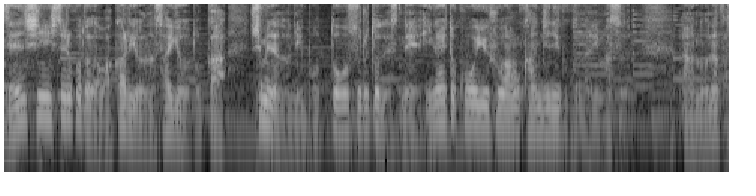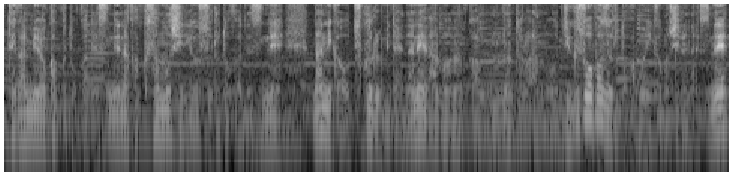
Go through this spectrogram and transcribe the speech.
前進していることが分かるような作業とか趣味などに没頭するとですね意外とこういう不安を感じにくくなります。あのなんか手紙を書くとかですねなんか草むしりをするとかですね何かを作るみたいなねあのなんかなんだろうあのジグソーパズルとかもいいかもしれないですね、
